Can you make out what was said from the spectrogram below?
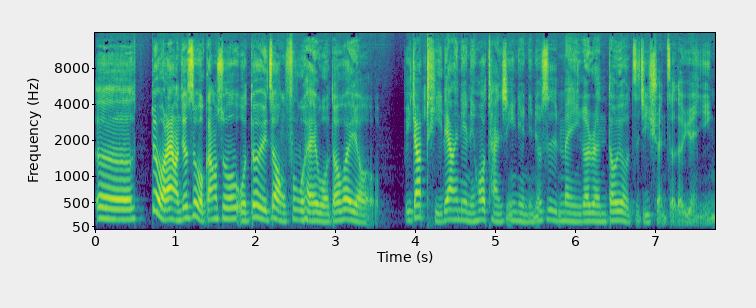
呃，对我来讲，就是我刚说，我对于这种腹黑，我都会有比较体谅一点点或弹性一点点，就是每一个人都有自己选择的原因。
